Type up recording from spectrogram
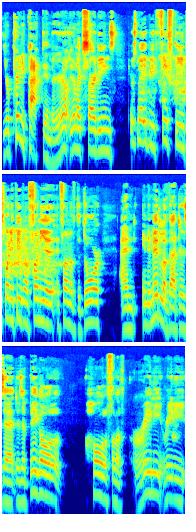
you're pretty packed in there. You're, you're like sardines. There's maybe 15, 20 people in front of you, in front of the door, and in the middle of that, there's a there's a big old hole full of really, really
